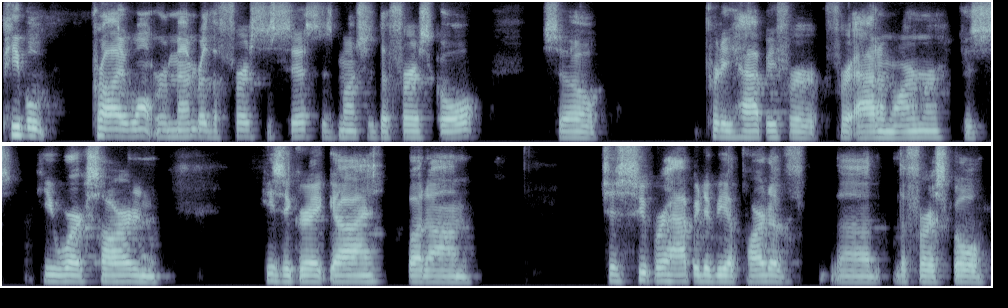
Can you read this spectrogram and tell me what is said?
people probably won't remember the first assist as much as the first goal. So pretty happy for for Adam Armour because he works hard and he's a great guy. But um, just super happy to be a part of uh, the first goal.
